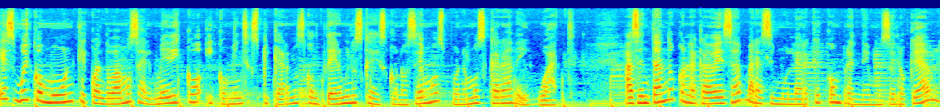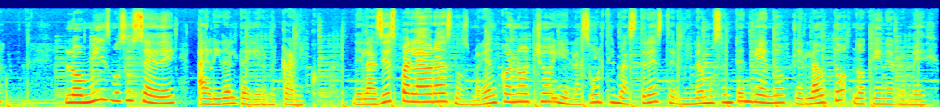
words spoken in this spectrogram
Es muy común que cuando vamos al médico y comienza a explicarnos con términos que desconocemos, ponemos cara de what, asentando con la cabeza para simular que comprendemos de lo que habla. Lo mismo sucede al ir al taller mecánico. De las 10 palabras nos marean con 8 y en las últimas 3 terminamos entendiendo que el auto no tiene remedio.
